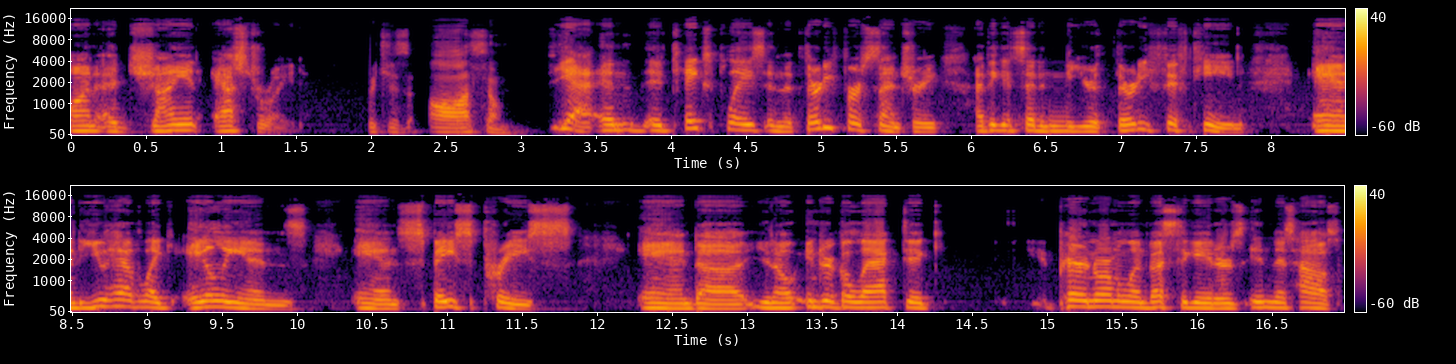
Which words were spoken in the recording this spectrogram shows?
on a giant asteroid. Which is awesome. Yeah, and it takes place in the 31st century. I think it said in the year 3015. And you have like aliens and space priests and, uh, you know, intergalactic paranormal investigators in this house.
